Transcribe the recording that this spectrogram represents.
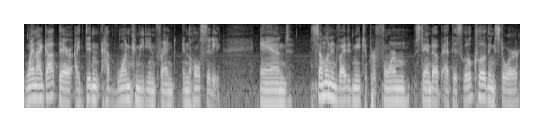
when I got there, I didn't have one comedian friend in the whole city, and someone invited me to perform stand up at this little clothing store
